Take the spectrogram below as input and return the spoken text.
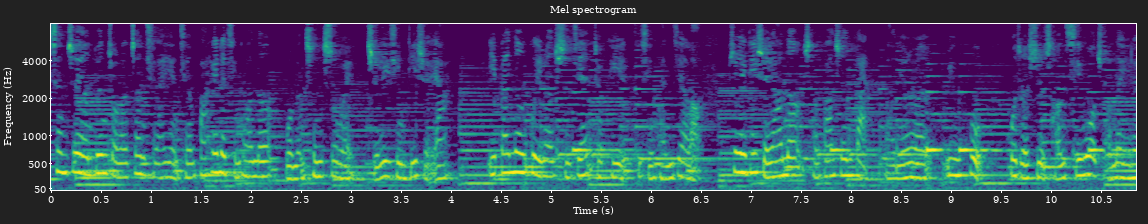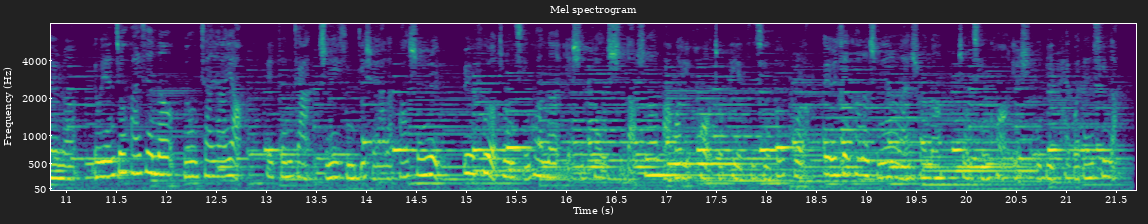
像这样蹲久了站起来眼前发黑的情况呢我们称之为直立性低血压。一般呢过一段时间就可以自行缓解了。这类低血压呢常发生在老年人孕妇或者是长期卧床的一类人有研究发现呢服用降压药会增加直立性低血压的发生率。孕妇有这种情况呢也是暂时的生完宝宝以后就可以自行恢复了。对于健康的成年人来说呢这种情况也是不必太过担心的。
